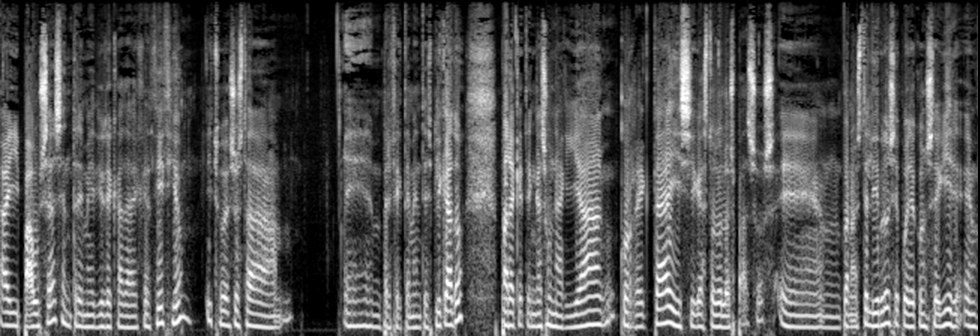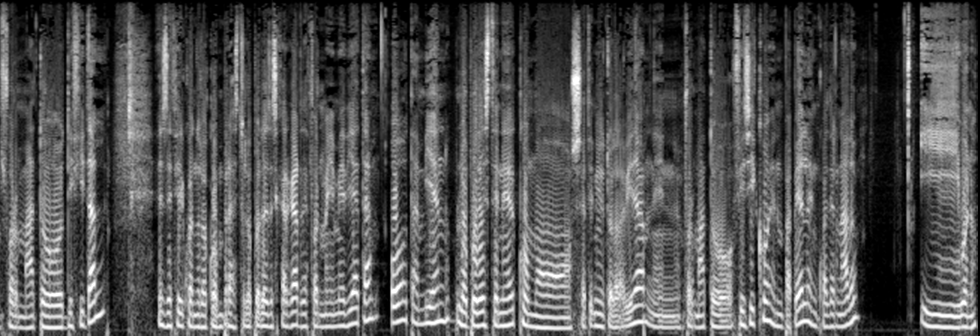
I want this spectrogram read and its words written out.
Hay pausas entre medio de cada ejercicio y todo eso está perfectamente explicado para que tengas una guía correcta y sigas todos los pasos. bueno, este libro se puede conseguir en formato digital es decir, cuando lo compras te lo puedes descargar de forma inmediata o también lo puedes tener como se ha tenido toda la vida en formato físico, en papel, encuadernado Y bueno,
